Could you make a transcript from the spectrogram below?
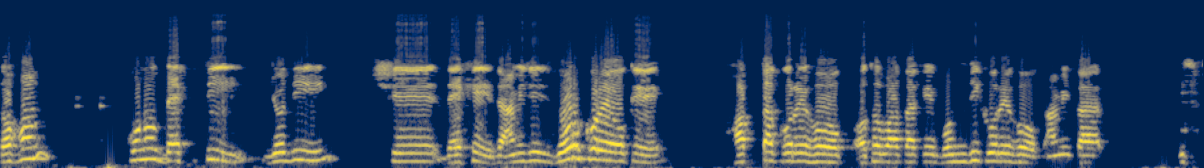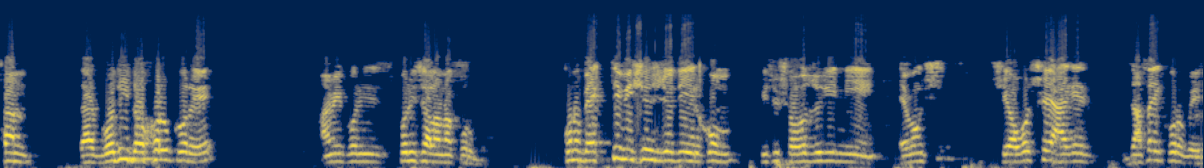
তখন কোন ব্যক্তি যদি সে দেখে যে আমি যদি জোর করে ওকে হত্যা করে হোক অথবা তাকে বন্দি করে হোক, আমি তার স্থান তার গদি দখল করে আমি পরিচালনা করব কোন ব্যক্তি বিশেষ যদি এরকম কিছু সহযোগী নিয়ে এবং সে- অবশ্যই আগে যাচাই করবে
